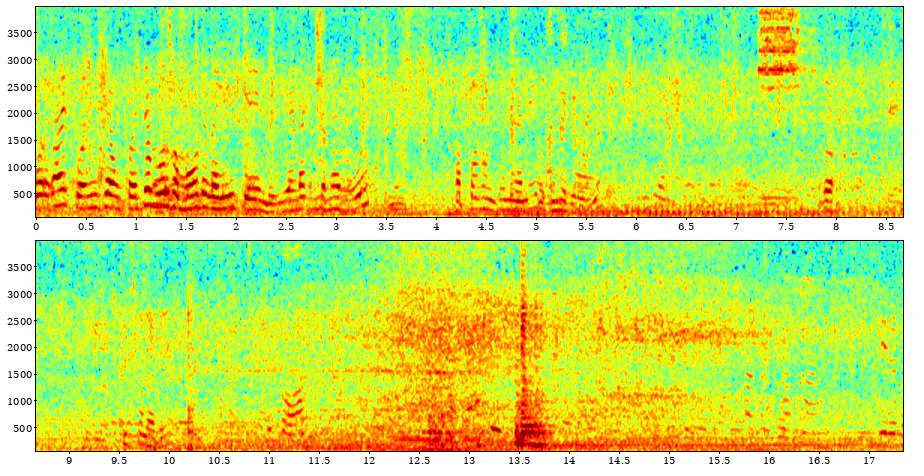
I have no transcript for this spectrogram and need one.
ఊరగాయ కొంచెం కొంచెం ఊరక మూట తగిలి చేయండి. ఎండకు తినరు. చప్పగా ఉంటుందని. తీసుకున్నది serial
